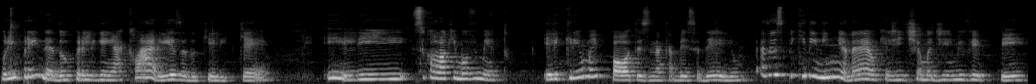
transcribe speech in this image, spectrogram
Por empreendedor, para ele ganhar clareza do que ele quer, ele se coloca em movimento. Ele cria uma hipótese na cabeça dele, às vezes pequenininha, né, o que a gente chama de MVP,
